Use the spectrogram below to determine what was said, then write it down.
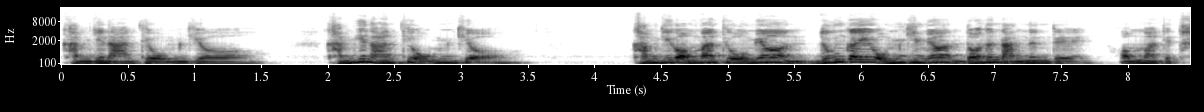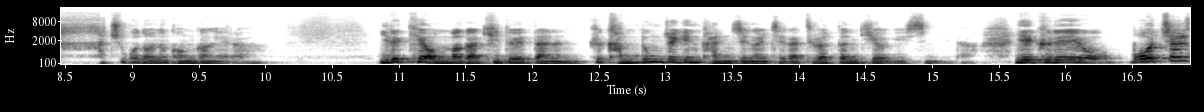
감기 나한테 옮겨. 감기 나한테 옮겨. 감기가 엄마한테 오면 누군가에게 옮기면 너는 낫는데 엄마한테 다 주고 너는 건강해라. 이렇게 엄마가 기도했다는 그 감동적인 간증을 제가 들었던 기억이 있습니다. 예, 그래요. 뭐 어찌할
